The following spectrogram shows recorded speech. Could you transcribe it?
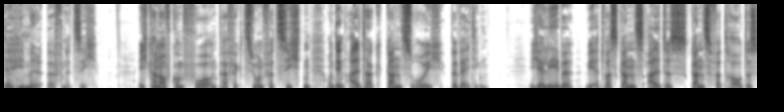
der Himmel öffnet sich. Ich kann auf Komfort und Perfektion verzichten und den Alltag ganz ruhig bewältigen. Ich erlebe, wie etwas ganz Altes, ganz Vertrautes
